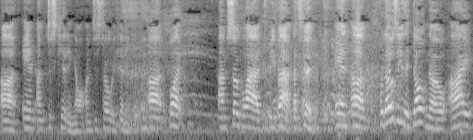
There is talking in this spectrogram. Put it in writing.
Uh, and I'm just kidding, y'all. I'm just totally kidding. Uh, but I'm so glad to be back. That's good. And um, for those of you that don't know, I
